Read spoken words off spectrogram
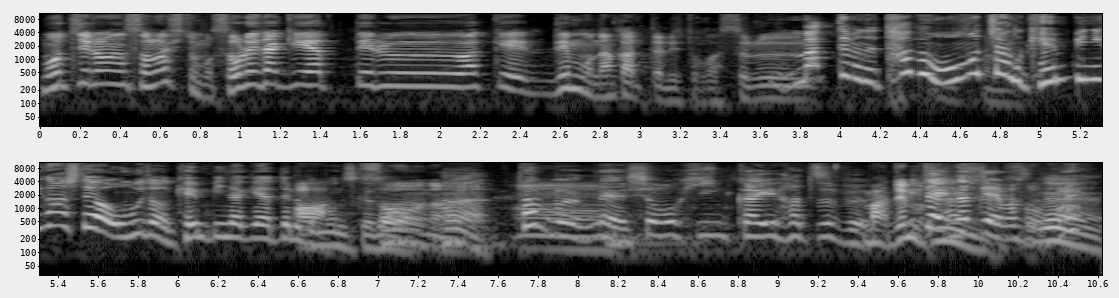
もちろんその人もそれだけやってるわけでもなかったりとかする。まあでもね多分おもちゃの検品に関してはおもちゃの検品だけやってると思うんですけど。あそうなんだはい多分ね商品開発部まあでもみたいになっちゃいますもんね。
